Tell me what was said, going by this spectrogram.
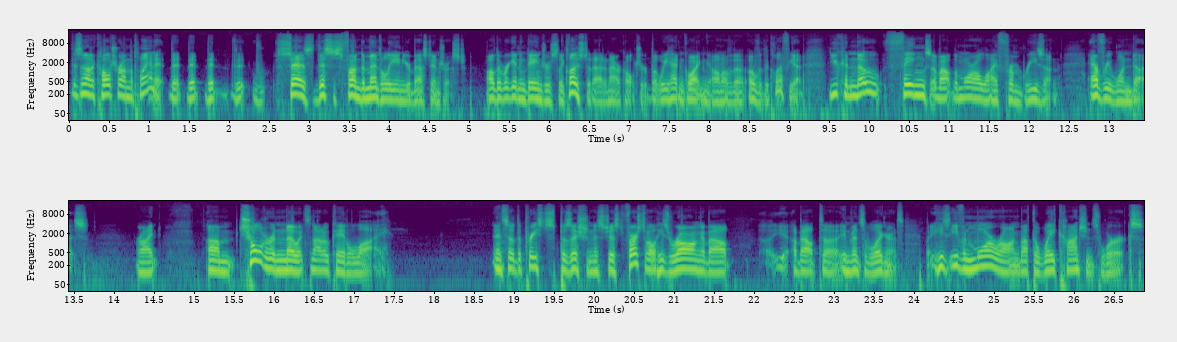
There's not a culture on the planet that, that, that, that says this is fundamentally in your best interest. Although we're getting dangerously close to that in our culture, but we hadn't quite gone over the over the cliff yet. You can know things about the moral life from reason. Everyone does, right? Um, children know it's not okay to lie, and so the priest's position is just first of all he's wrong about uh, about uh, invincible ignorance, but he's even more wrong about the way conscience works.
